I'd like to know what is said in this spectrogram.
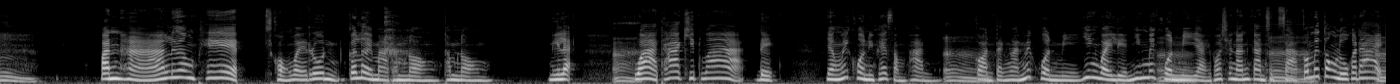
อืมปัญหาเรื่องเพศของวัยรุ่นก็เลยมาทำนองทำนองนี่แหละอ่าว่าถ้าคิดว่าเด็ก ยังไม่ควรมีเพศสัมพันธ์เออก่อนแต่งงานไม่ควรมียิ่งวัยเรียนยิ่งไม่ควรมีใหญ่เพราะฉะนั้นการศึกษาเออก็ไม่ต้องรู้ก็ได้เอ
